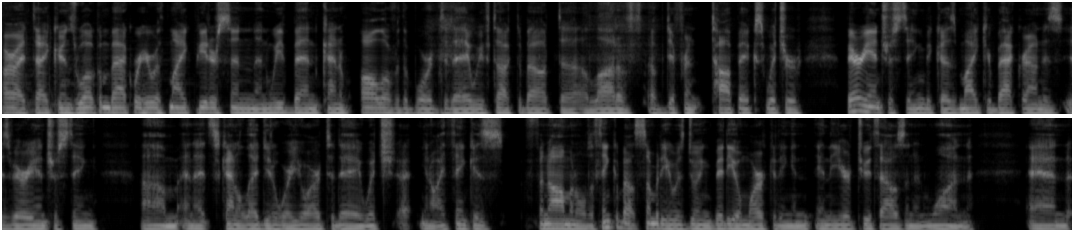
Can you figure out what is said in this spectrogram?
All right, Tycoons, welcome back. We're here with Mike Peterson, and we've been kind of all over the board today. We've talked about uh, a lot of, of different topics, which are very interesting because, Mike, your background is, is very interesting um, and it's kind of led you to where you are today, which uh, you know I think is phenomenal to think about somebody who was doing video marketing in, in the year 2001, and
